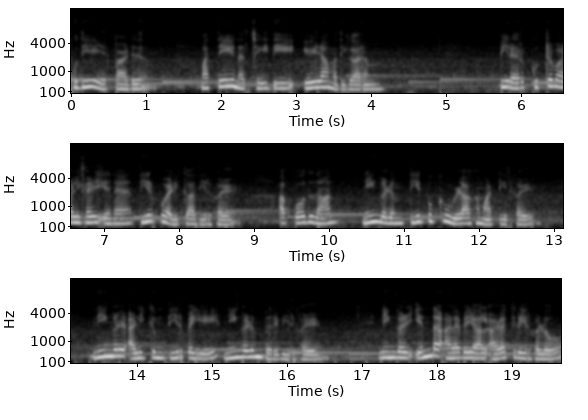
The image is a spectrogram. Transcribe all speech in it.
புதிய ஏற்பாடு. மத்தேயு நற்செய்தி ஏழாம் அதிகாரம். பிறர் குற்றவாளிகள் என தீர்ப்பு அளிக்காதீர்கள். அப்போதுதான் நீங்களும் தீர்ப்புக்கு உள்ளாக மாட்டீர்கள். நீங்கள் அளிக்கும் தீர்ப்பையே நீங்களும் பெறுவீர்கள். நீங்கள் எந்த அளவையால் அளக்கிறீர்களோ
